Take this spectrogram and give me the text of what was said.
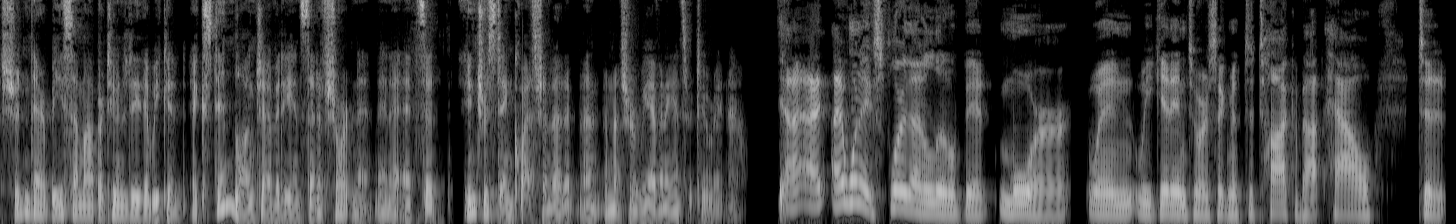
shouldn't there be some opportunity that we could extend longevity instead of shorten it? And it's an interesting question that I'm not sure we have an answer to right now. Yeah, I, I want to explore that a little bit more when we get into our segment to talk about how to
